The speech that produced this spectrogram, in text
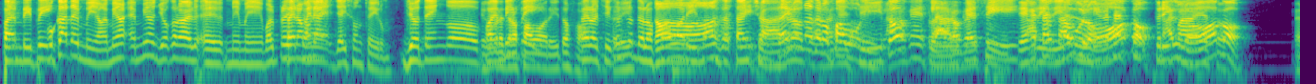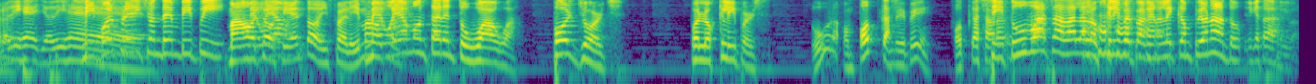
Para MVP. Búscate el mío. El mío, el mío yo creo, el, el- mi, mi ball prediction mira- es Jason Tatum. Yo tengo Yo para creo que de los MVP. favoritos, Pero chicos, eso es de los No, favoritos. Eso está en Jason charro, Tatum no es de los claro que sí. favoritos. Claro que sí. Claro que sí. Tiene que estar top- tiene que estar loco, top three estás para eso. loco. Mira. Yo dije, yo dije. Mi ball prediction de MVP. Más me voy a- 800, infeliz, más Me voy a 800. montar en tu guagua. Paul George. Por los Clippers. Dura, con podcast. MVP. Podcast Si tú vas a darle a los Clippers para ganar el campeonato, Tiene que estar arriba.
